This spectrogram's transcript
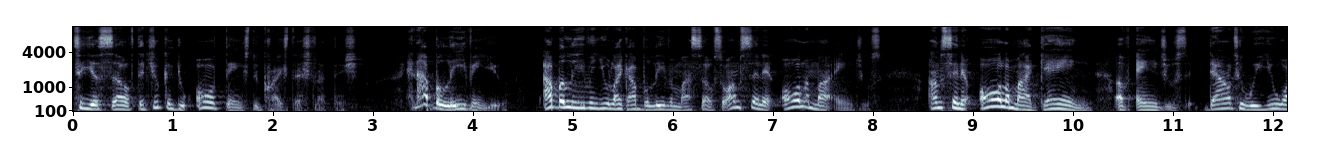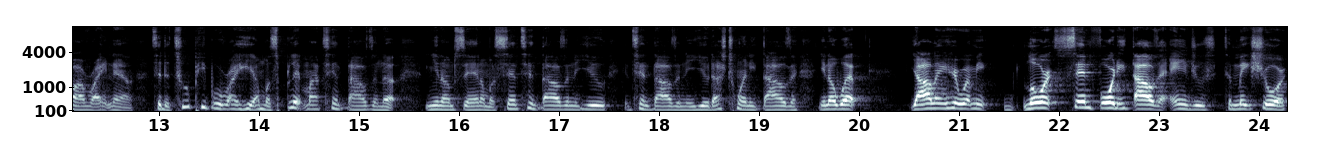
to yourself that you can do all things through Christ that strengthens you. And I believe in you. I believe in you like I believe in myself. So I'm sending all of my angels. I'm sending all of my gang of angels down to where you are right now. To the two people right here, I'm gonna split my ten thousand up. You know what I'm saying? I'm gonna send ten thousand to you and ten thousand to you. That's twenty thousand. You know what? Y'all ain't here with me. Lord, send 40,000 angels to make sure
